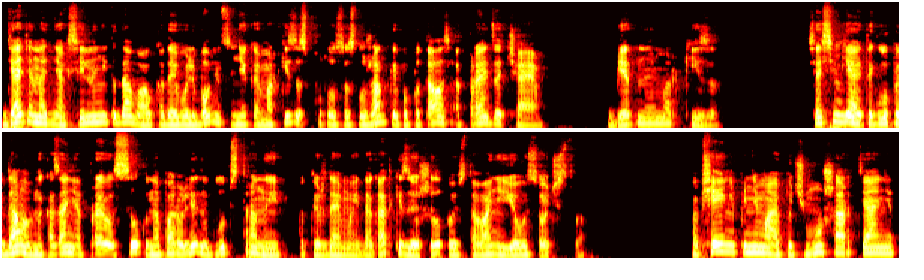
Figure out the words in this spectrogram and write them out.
Дядя на днях сильно негодовал, когда его любовница, некая маркиза, спуталась со служанкой и попыталась отправить за чаем. Бедная маркиза. Вся семья этой глупой дамы в наказание отправила ссылку на пару лет вглубь страны, подтверждая мои догадки, завершила повествование ее высочества. «Вообще я не понимаю, почему шар тянет?»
